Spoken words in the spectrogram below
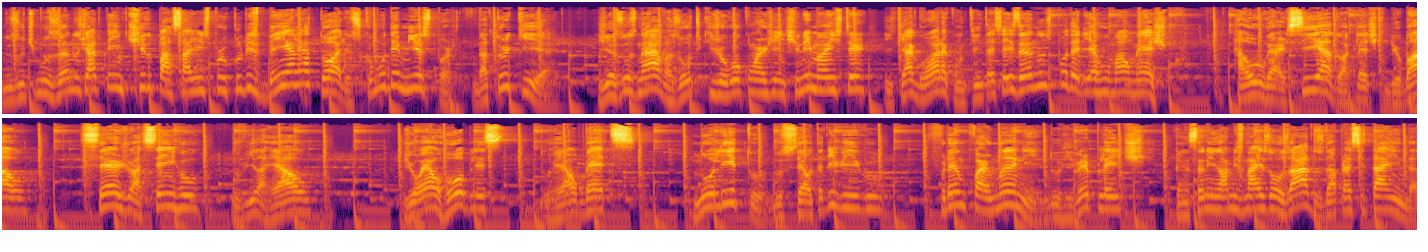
nos últimos anos já tem tido passagens por clubes bem aleatórios, como o Demirspor, da Turquia. Jesus Navas, outro que jogou com o Argentina em Manchester e que agora, com 36 anos, poderia arrumar o México. Raul Garcia, do Atlético Bilbao. Sérgio Asenjo, do Vila Real. Joel Robles, do Real Betis. Nolito, do Celta de Vigo. Franco Armani, do River Plate. Pensando em nomes mais ousados, dá para citar ainda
